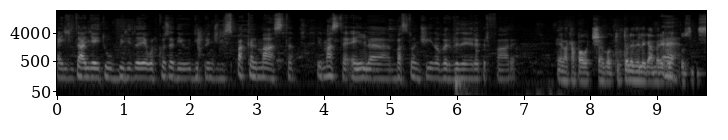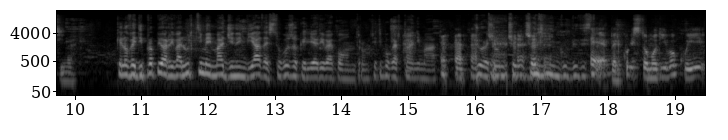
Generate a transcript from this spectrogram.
e gli taglia i tubi, gli taglia qualcosa di, di principio, gli spacca il mast. Il mast è mm. il bastoncino per vedere, per fare. E la capoccia con tutte le telecamere eh. cortosissime che lo vedi proprio arrivare. L'ultima immagine inviata è sto coso che gli arriva contro. C'è tipo cartone animato. Giuro, c'è, c'è, c'è gli incubi di E eh, per questo motivo qui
